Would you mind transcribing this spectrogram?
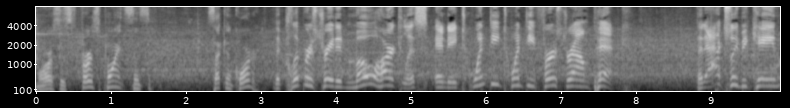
Morris's first point since second quarter. The Clippers traded Mo Harkless and a 2020 first round pick that actually became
